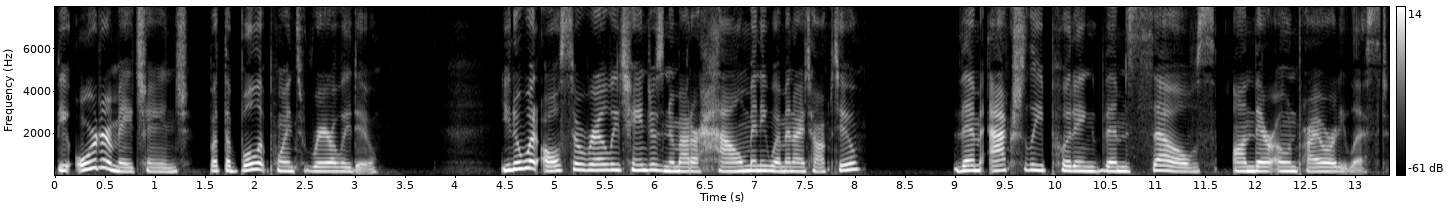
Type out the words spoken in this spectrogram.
The order may change, but the bullet points rarely do. You know what also rarely changes no matter how many women I talk to? them actually putting themselves on their own priority list.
